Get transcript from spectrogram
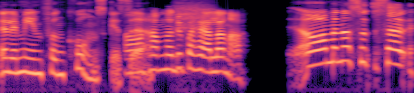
eller min funktion ska jag ja, säga. hamnar du på hälarna? Ja, men alltså så här,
